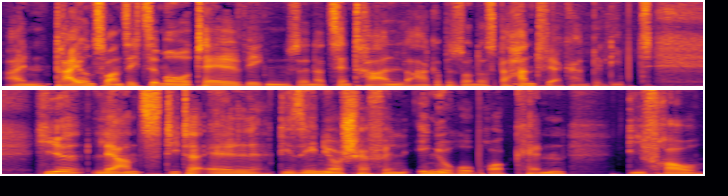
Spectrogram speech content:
Ein 23-Zimmer-Hotel wegen seiner zentralen Lage besonders bei Handwerkern beliebt. Hier lernt Dieter L. die Seniorchefin Inge Robrock kennen, die Frau,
